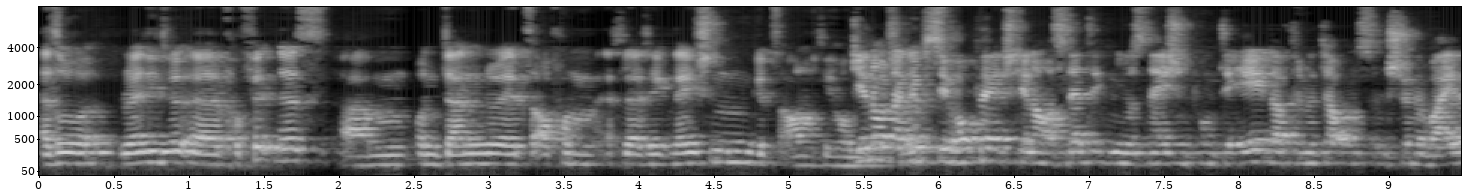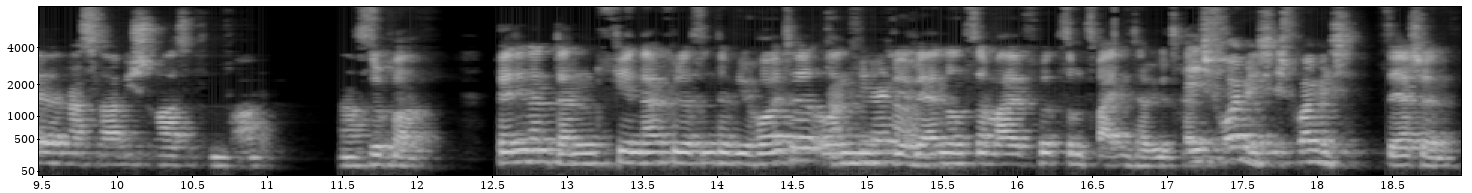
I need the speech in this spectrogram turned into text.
also Ready to, uh, for Fitness ähm, und dann jetzt auch vom Athletic Nation gibt's auch noch die Homepage. Genau, da gibt's die Homepage, genau, athletic-nation.de, da findet ihr uns in Schöneweide in der Slavi-Straße 5a. Ja. Super. Ferdinand, dann vielen Dank für das Interview heute und wir werden uns dann mal für, zum zweiten Interview treffen. Ich freue mich, ich freue mich. Sehr schön.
